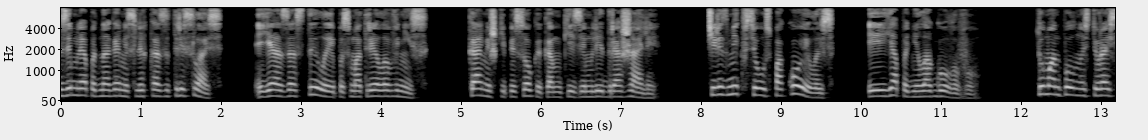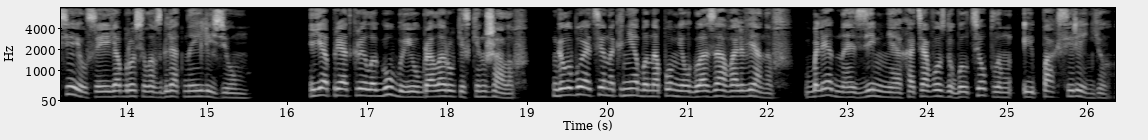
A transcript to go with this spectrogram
Земля под ногами слегка затряслась. Я застыла и посмотрела вниз. Камешки, песок и комки земли дрожали. Через миг все успокоилось, и я подняла голову. Туман полностью рассеялся, и я бросила взгляд на Элизиум. Я приоткрыла губы и убрала руки с кинжалов. Голубой оттенок неба напомнил глаза вольвенов, бледная, зимняя, хотя воздух был теплым и пах сиренью.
